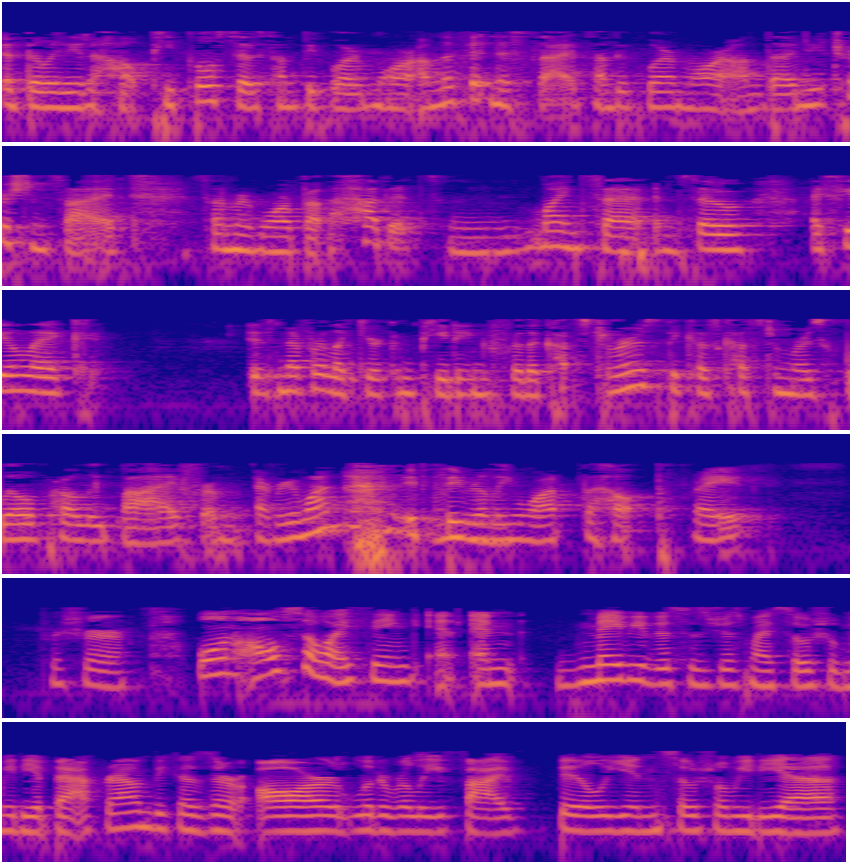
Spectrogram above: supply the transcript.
ability to help people. So some people are more on the fitness side, some people are more on the nutrition side, some are more about habits and mindset. And so I feel like it's never like you're competing for the customers because customers will probably buy from everyone if they really mm-hmm. want the help, right? For sure. Well, and also I think, and, and maybe this is just my social media background because there are literally five billion social media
